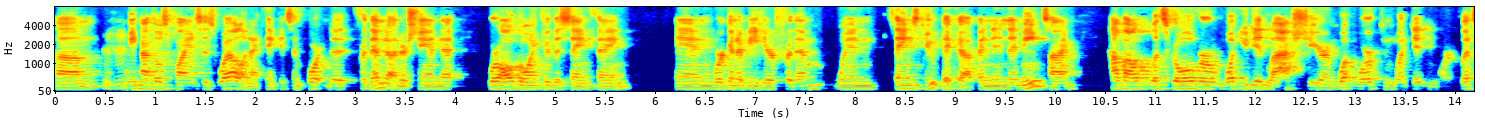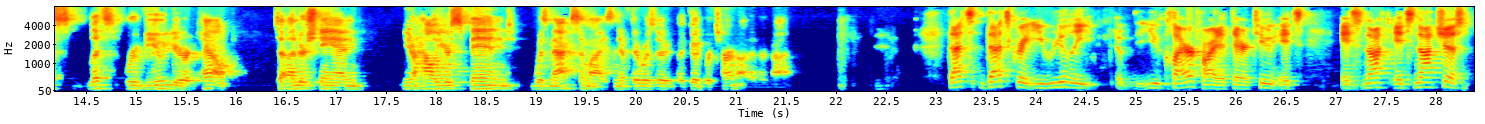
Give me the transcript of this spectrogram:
Um, Mhm. We have those clients as well, and I think it's important to, for them to understand that we're all going through the same thing, and we're going to be here for them when things do pick up. And in the meantime, how about let's go over what you did last year and what worked and what didn't work. Let's let's review your account to understand you know how your spend was maximized and if there was a, a good return on it or not. That's that's great. You really you clarified it there too. It's it's not it's not just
